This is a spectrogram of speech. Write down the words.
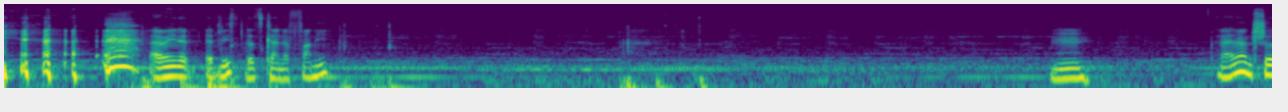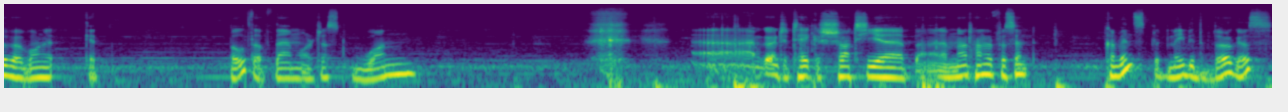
I mean, at, at least that's kind of funny. Hmm. But I'm not sure if I want to get both of them or just one. uh, I'm going to take a shot here, but I'm not 100% convinced, but maybe the burgers.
